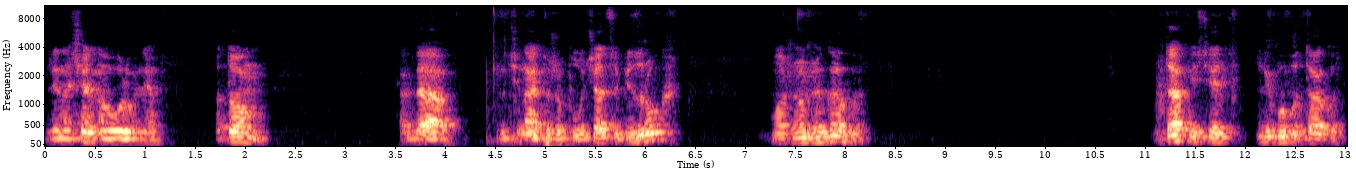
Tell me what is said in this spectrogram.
для начального уровня. Потом, когда начинает уже получаться без рук, можно уже как бы вот так висеть, либо вот так вот.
